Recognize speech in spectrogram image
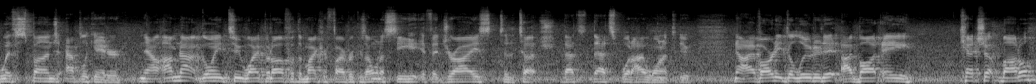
with sponge applicator. Now I'm not going to wipe it off with the microfiber because I want to see if it dries to the touch. That's that's what I want it to do. Now I've already diluted it. I bought a ketchup bottle.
